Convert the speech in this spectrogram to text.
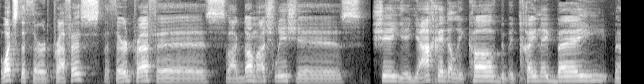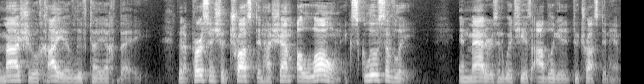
What's the third preface? The third preface, Vagdama Shlishis, שיייחד הליקוב בביטחוני בי, במה שהוא חייב לבטח בי. That a person should trust in Hashem alone, exclusively, in matters in which he is obligated to trust in him.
